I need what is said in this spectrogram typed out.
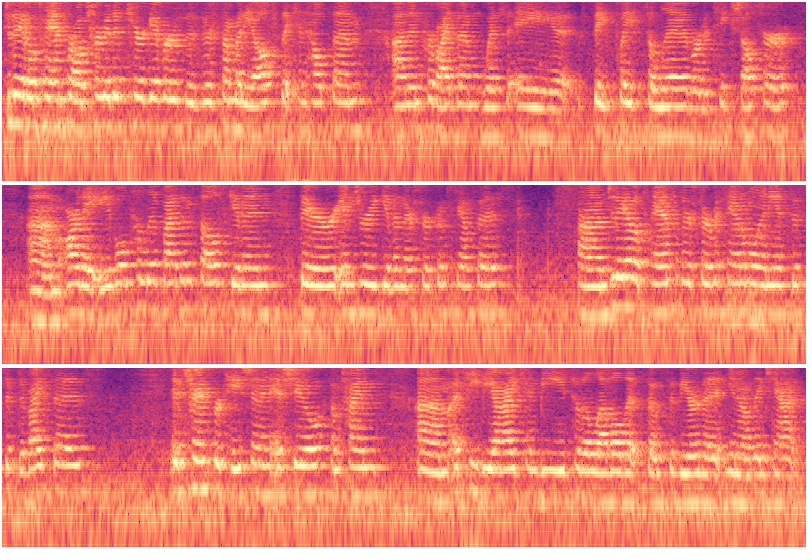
Do they have a plan for alternative caregivers? Is there somebody else that can help them um, and provide them with a safe place to live or to take shelter? Um, are they able to live by themselves given their injury, given their circumstances? Um, do they have a plan for their service animal, any assistive devices? Is transportation an issue? Sometimes um, a TBI can be to the level that's so severe that you know they can't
